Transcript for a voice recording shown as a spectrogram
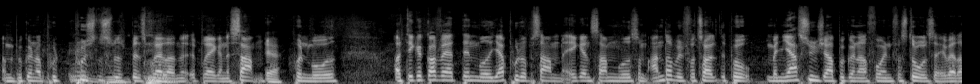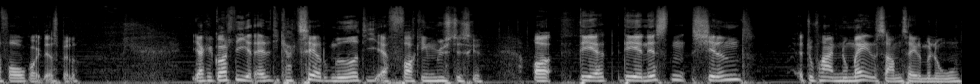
og man begynder at putte puslespilsbrikkerne sammen Ja. på en måde. Og det kan godt være, at den måde, jeg putter dem sammen, ikke er den samme måde, som andre vil fortolke det på, men jeg synes, jeg begynder at få en forståelse af, hvad der foregår i det her spil. Jeg kan godt lide, at alle de karakterer, du møder, de er fucking mystiske. Og det er, det er næsten sjældent, at du har en normal samtale med nogen.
